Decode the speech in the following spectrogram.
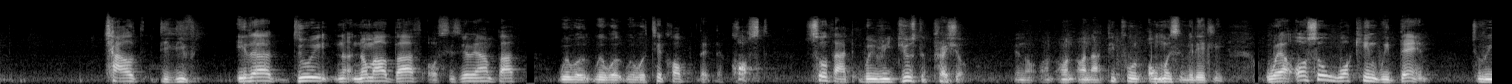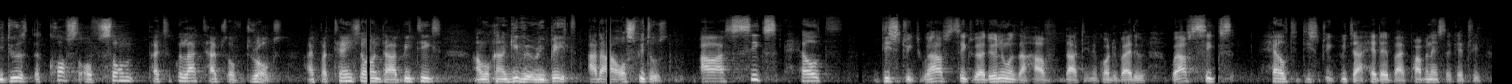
child delivery. Either during normal birth or cesarean birth, we will, we will, we will take up the, the cost so that we reduce the pressure you know, on, on, on our people almost immediately. We are also working with them to reduce the cost of some particular types of drugs, hypertension, diabetes, and we can give a rebate at our hospitals. Our six health districts, we have six, we are the only ones that have that in the country, by the way. We have six health district, which are headed by permanent secretary.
